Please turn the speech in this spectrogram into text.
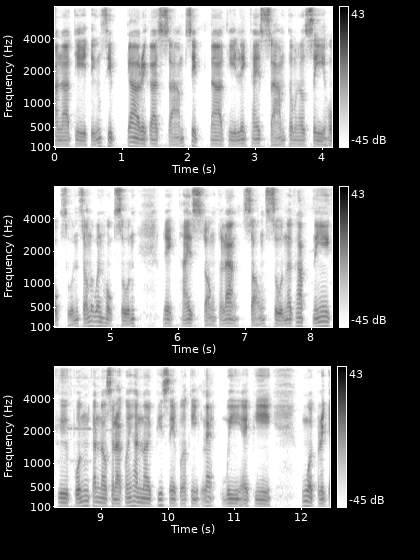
15 นาทีถึง 19นาฬิกา30 นาทีเลขท้าย3ตัวมันเอา4 60 2ตัวมัน60 เลขท้าย2ตัวล่าง 20 นะครับ นี่คือผลการเอาสลากของฮันนอยพิเศษปกติและ VIP งวดประจ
